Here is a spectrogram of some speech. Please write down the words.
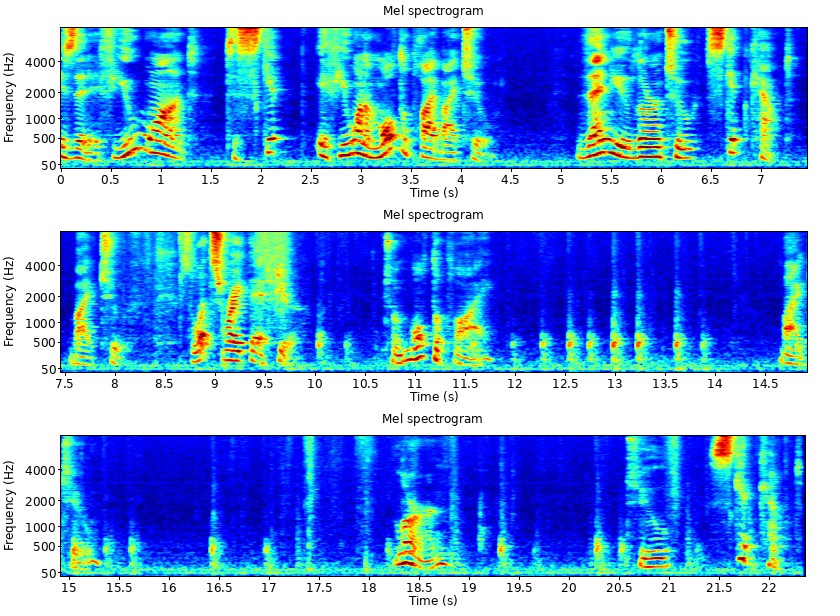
is that if you want to skip, if you want to multiply by 2, then you learn to skip count by 2. So let's write that here. To multiply by 2, learn to skip count.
